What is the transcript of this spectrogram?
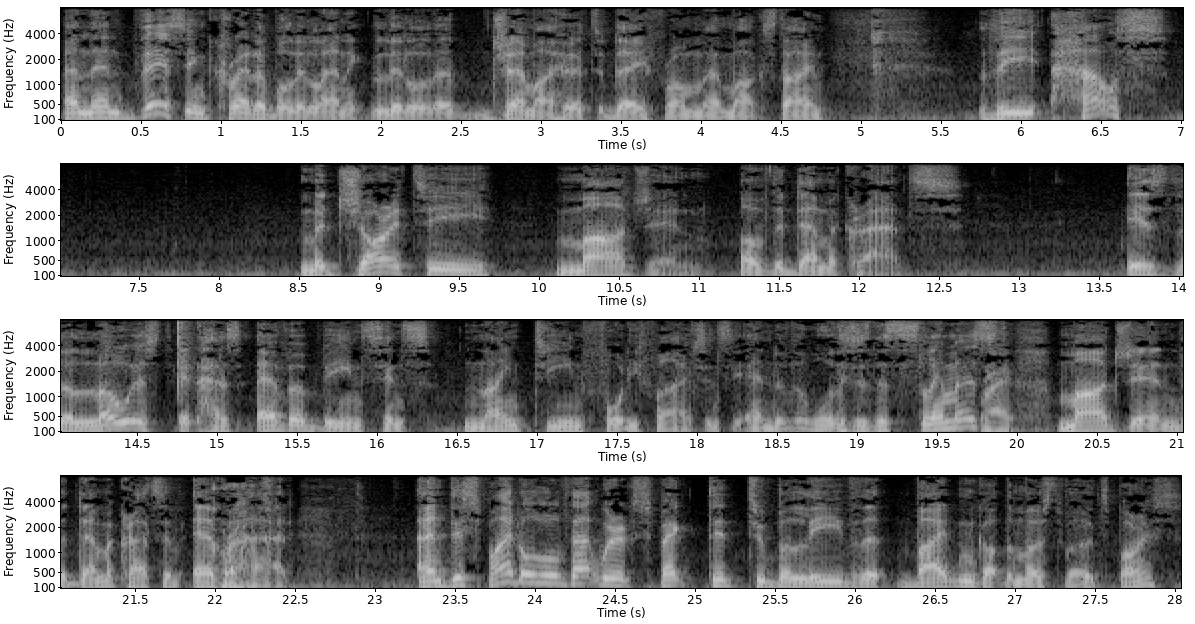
And then this incredible little little uh, gem I heard today from uh, Mark Steyn. The House majority margin of the Democrats is the lowest it has ever been since 1945, since the end of the war. This is the slimmest Right. margin the Democrats have ever Correct. had. And despite all of that, we're expected to believe that Biden got the most votes, Boris?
